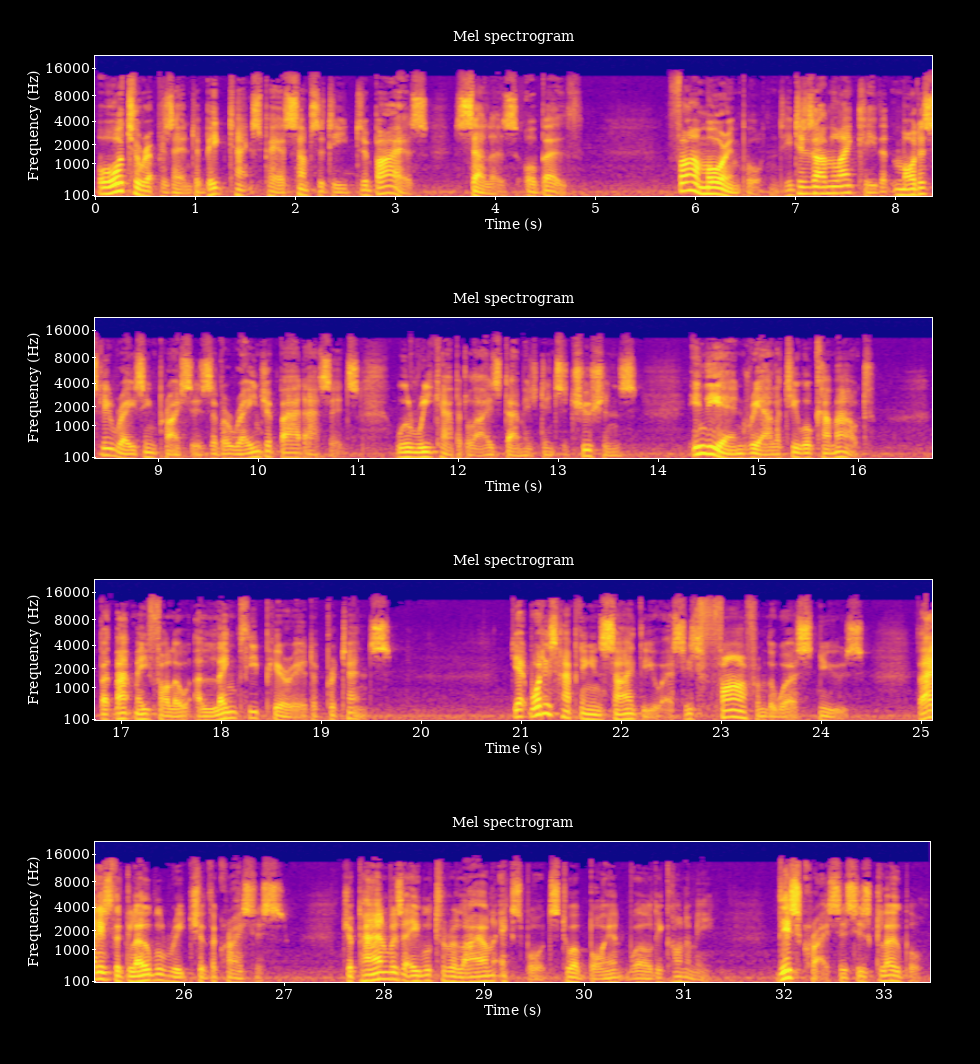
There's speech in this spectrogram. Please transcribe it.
or to represent a big taxpayer subsidy to buyers, sellers, or both. Far more important, it is unlikely that modestly raising prices of a range of bad assets will recapitalize damaged institutions. In the end, reality will come out, but that may follow a lengthy period of pretense. Yet what is happening inside the US is far from the worst news. That is the global reach of the crisis. Japan was able to rely on exports to a buoyant world economy. This crisis is global.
